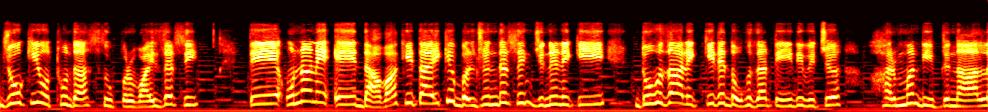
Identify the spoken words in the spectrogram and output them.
ਜੋ ਕਿ ਉੱਥੋਂ ਦਾ ਸੁਪਰਵਾਈਜ਼ਰ ਸੀ। ਤੇ ਉਹਨਾਂ ਨੇ ਇਹ ਦਾਵਾ ਕੀਤਾ ਹੈ ਕਿ ਬਲਜਿੰਦਰ ਸਿੰਘ ਜਿਨ੍ਹਾਂ ਨੇ ਕਿ 2021 ਤੇ 2023 ਦੇ ਵਿੱਚ ਹਰਮਨਦੀਪ ਦੇ ਨਾਲ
